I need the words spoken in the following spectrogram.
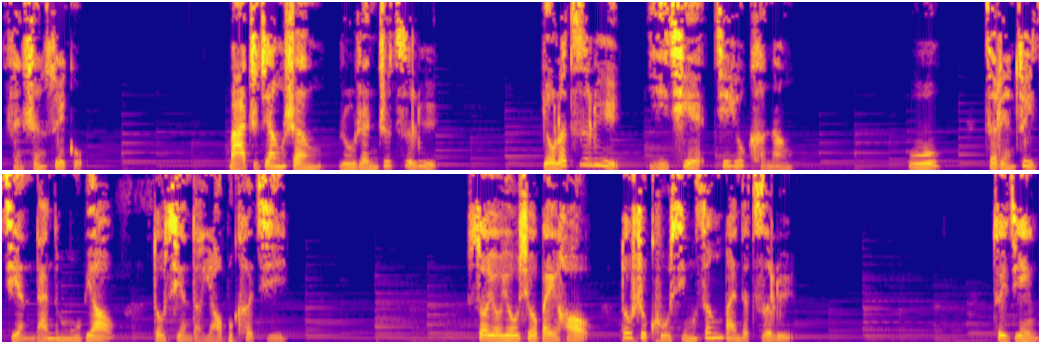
粉身碎骨。马之缰绳如人之自律，有了自律，一切皆有可能；无，则连最简单的目标都显得遥不可及。所有优秀背后，都是苦行僧般的自律。最近，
